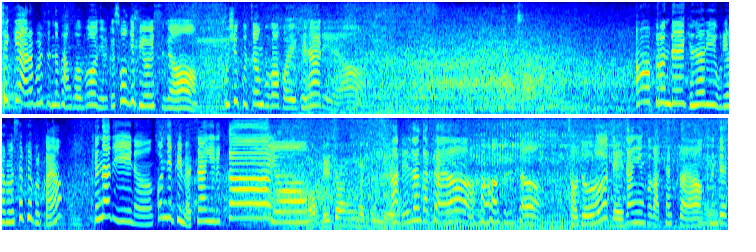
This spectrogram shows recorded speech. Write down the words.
쉽게 알아볼 수 있는 방법은 이렇게 속이 비어 있으면 99.9가 거의 개나리예요. 아 그런데 개나리 우리 한번 살펴볼까요? 개나리는 꽃잎이 몇 장일까요? 어, 내장 같은데요? 아, 내장 같아요. 그렇죠. 저도 내장인 것 같았어요. 네. 그런데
